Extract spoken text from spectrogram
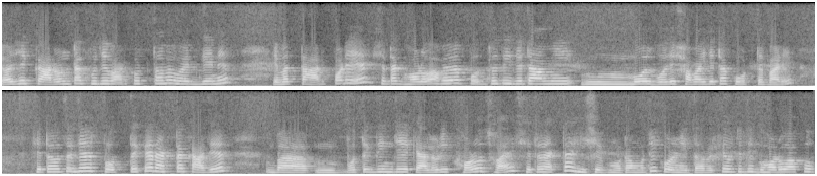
এবার সেই কারণটা খুঁজে বার করতে হবে ওয়েট গেনের এবার তারপরে সেটা ঘরোয়াভাবে পদ্ধতি যেটা আমি বলব যে সবাই যেটা করতে পারে সেটা হচ্ছে যে প্রত্যেকের একটা কাজের বা উম, প্রত্যেকদিন যে ক্যালোরি খরচ হয় সেটার একটা হিসেব মোটামুটি করে নিতে হবে। কেউ যদি ঘরোয়া খুব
